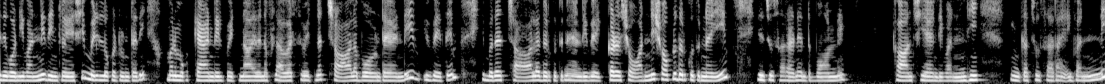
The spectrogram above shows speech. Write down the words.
ఇదిగోండి ఇవన్నీ దీంట్లో వేసి మిడిల్ ఒకటి ఉంటుంది. మనం ఒక క్యాండిల్ పెట్టినా ఏదైనా ఫ్లవర్స్ పెట్టినా చాలా బాగుంటాయండి. ఇవైతే ఈ మధ్య చాలా దొరుకుతున్నాయండి. ఇవి ఇక్కడ షా అన్ని షాప్లు దొరుకుతున్నాయి. ఇది చూసాం చూసారండి? ఎంత బాగుంది. కాంచి అండ్ ఇవన్నీ ఇంకా చూసారా? ఇవన్నీ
